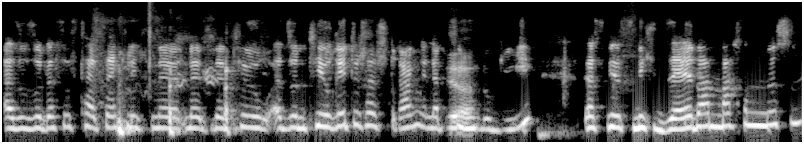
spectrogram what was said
Also so, das ist tatsächlich eine, eine, eine Theor also ein theoretischer Strang in der Psychologie, ja. dass wir es nicht selber machen müssen,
